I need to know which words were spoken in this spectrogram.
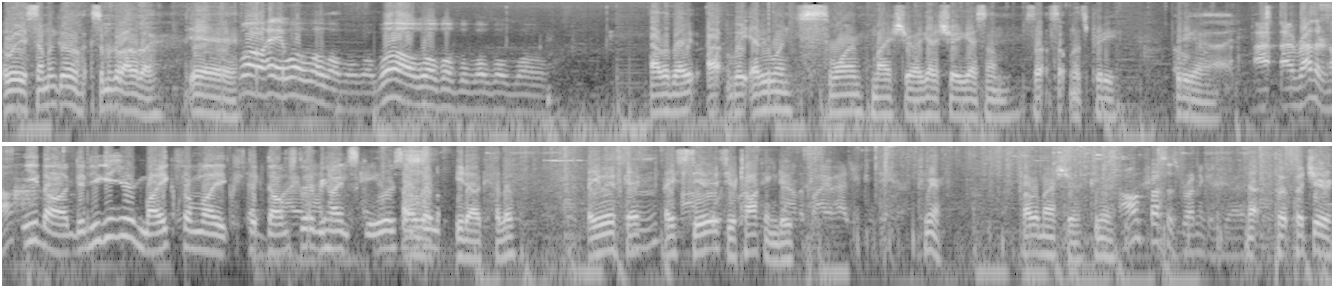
oh wait, someone go, someone go alibi. Yeah, Whoa, hey, whoa, whoa, whoa, whoa, whoa, whoa, whoa, whoa, whoa, whoa, whoa, whoa. alibi. Uh, wait, everyone, swarm Maestro. I gotta show you guys something, so, something that's pretty, pretty. um, I, I'd rather not. E Dog, did you get your mic from like the dumpster behind school or Oh something? look, E-Dog, hello. Are you AFK? Mm-hmm. Are you serious? You're talking, dude. Found the biohazard container. Come here. Follow Maestro. Come here. I don't trust this renegade guy. No, put put your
